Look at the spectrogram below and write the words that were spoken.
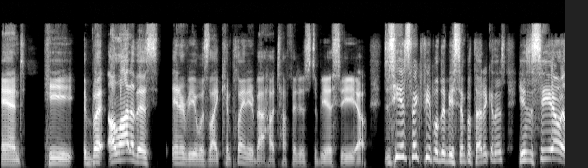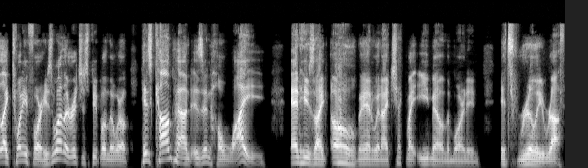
and he. But a lot of this interview was like complaining about how tough it is to be a CEO. Does he expect people to be sympathetic in this? He's a CEO at like 24. He's one of the richest people in the world. His compound is in Hawaii. And he's like, oh man, when I check my email in the morning, it's really rough.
